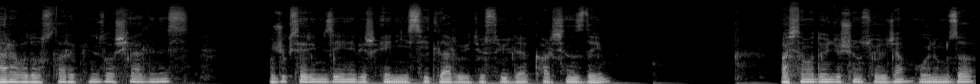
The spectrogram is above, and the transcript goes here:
Merhaba dostlar, hepiniz hoş geldiniz. Çocuk serimize yeni bir en iyi seedler videosuyla karşınızdayım. Başlamadan önce şunu söyleyeceğim. Oyunumuza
